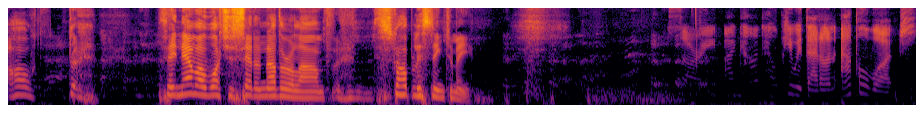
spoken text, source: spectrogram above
Oh, see, now my watch has set another alarm. Stop listening to me. Sorry, I can't help you with that on Apple Watch.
